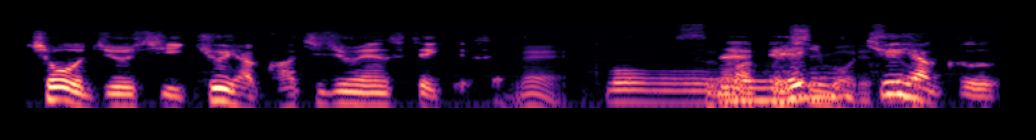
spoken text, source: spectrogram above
超ジューシー980円ステーキですよ。ねもう、すごいね、食いしん坊ですよ900、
